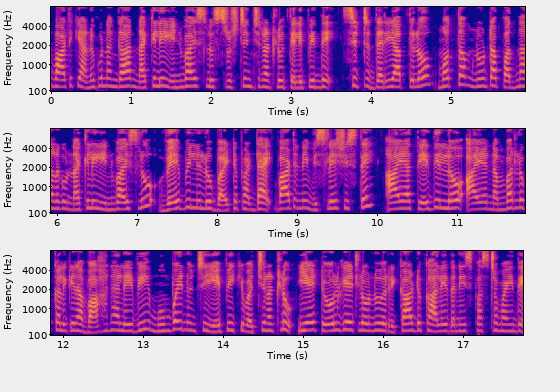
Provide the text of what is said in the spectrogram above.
వాటికి అనుగుణంగా నకిలీ ఇన్వాయిస్లు సృష్టించినట్లు తెలిపింది. సిట్ దర్యాప్తులో మొత్తం నూట పద్నాలుగు నకిలీ ఇన్వాయిస్లు వే బిల్లులు బయటపడ్డాయి. వాటిని విశ్లేషిస్తే ఆయా తేదీల్లో ఆయా నంబర్లు కలిగిన వాహనాలేవి ముంబై నుంచి ఏపీకి వచ్చినట్లు ఏ టోల్ గేట్ లోనూ రికార్డు కాలేదని స్పష్టమైంది.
